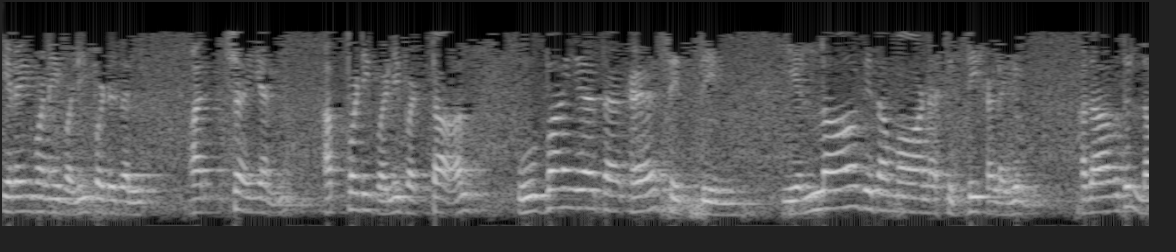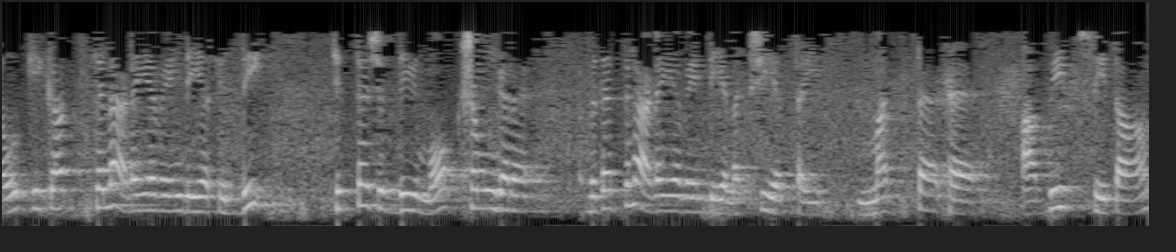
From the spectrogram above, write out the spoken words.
இறைவனை வழிபடுதல். அர்ச்சயன் அப்படி வழிபட்டால் உபயதக சித்தி எல்லா விதமான சித்திகளையும் அதாவது லௌகிகத்துல அடைய வேண்டிய சித்தி சித்த சுத்தி மோக்ஷங்கிற விதத்துல அடைய வேண்டிய லட்சியத்தை மத்தக அபிப்சிதாம்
